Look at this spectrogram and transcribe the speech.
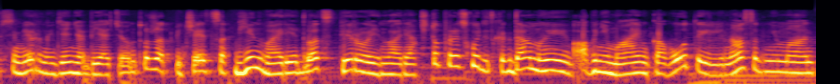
Всемирный день объятий. Он тоже отмечается в январе, 21 января. Что происходит, когда мы обнимаем кого-то или нас обнимают?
